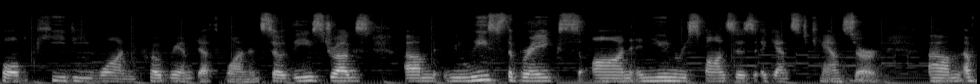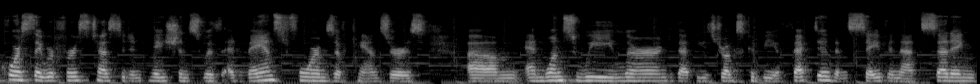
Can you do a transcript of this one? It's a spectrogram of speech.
called PD1, programmed death 1. And so these drugs um, release the brakes on immune responses against cancer. Um, of course, they were first tested in patients with advanced forms of cancers. Um, and once we learned that these drugs could be effective and safe in that setting,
